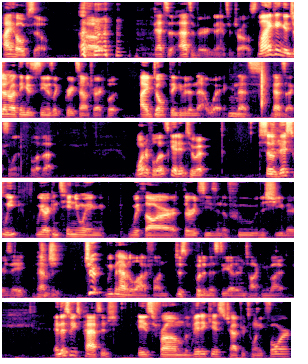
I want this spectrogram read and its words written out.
I hope so. Uh, that's a that's a very good answer, Charles. Lion King in general, I think, is seen as like a great soundtrack, but I don't think of it in that way. And that's that's excellent. I love that. Wonderful. Let's get into it. So this week we are continuing with our third season of Who the She Bears Ate. Sure. We've been having a lot of fun just putting this together and talking about it. And this week's passage is from Leviticus chapter 24,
